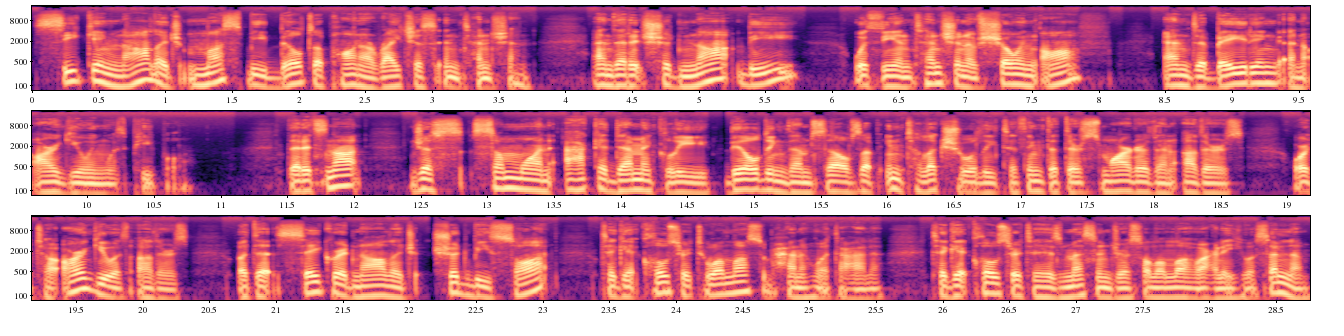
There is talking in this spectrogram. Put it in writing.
seeking knowledge must be built upon a righteous intention and that it should not be with the intention of showing off and debating and arguing with people. That it's not just someone academically building themselves up intellectually to think that they're smarter than others or to argue with others, but that sacred knowledge should be sought to get closer to Allah subhanahu wa ta'ala, to get closer to His Messenger sallallahu alayhi wasallam.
